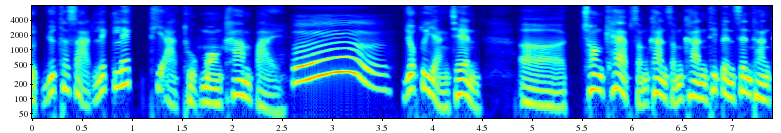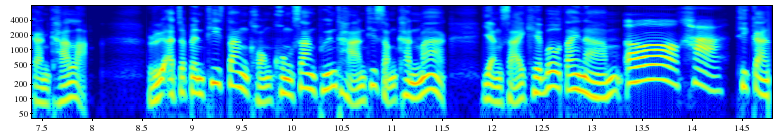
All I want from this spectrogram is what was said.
จุดยุทธศาสตร์เล็ก ๆ ที่อาจถูกมองข้ามไป อืม ยกตัวอย่างเช่นเอ่อช่องแคบสำคัญสำคัญที่เป็นเส้นทางการค้าหลัก หรืออาจจะเป็นที่ตั้งของโครงสร้างพื้นฐานที่สำคัญมาก อย่างสายเคเบิลใต้น้ำ อ๋อ ค่ะ ที่การ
